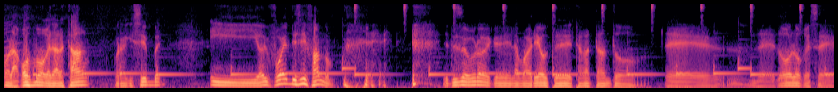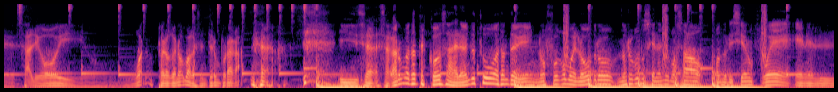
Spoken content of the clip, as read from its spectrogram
Hola Cosmo, ¿qué tal están? Por aquí Silver. Y hoy fue el DC Fandom. Estoy seguro de que la mayoría de ustedes están al tanto de, todo lo que se salió hoy. Bueno, espero que no, para que se enteren por acá. y sa- sacaron bastantes cosas. El evento estuvo bastante bien. No fue como el otro. No recuerdo si el año pasado, cuando lo hicieron, fue en el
